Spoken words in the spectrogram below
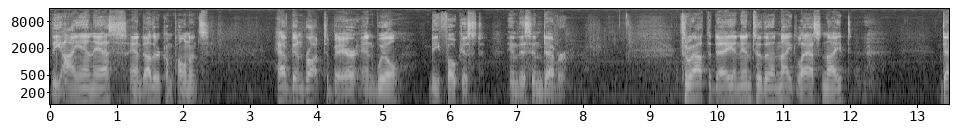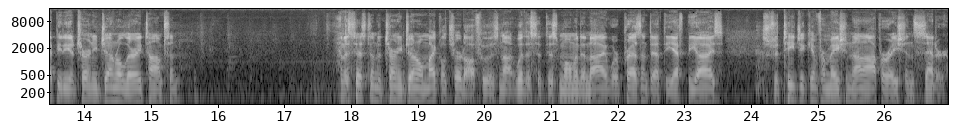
the INS, and other components have been brought to bear and will be focused in this endeavor. Throughout the day and into the night last night, Deputy Attorney General Larry Thompson and Assistant Attorney General Michael Chertoff, who is not with us at this moment, and I were present at the FBI's Strategic Information and Operations Center,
